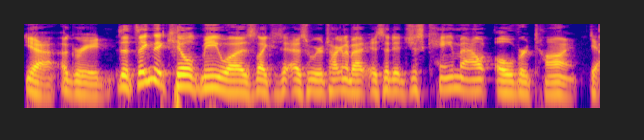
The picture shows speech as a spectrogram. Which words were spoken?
Yeah, agreed. The thing that killed me was like as we were talking about is that it just came out over time. Yeah.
